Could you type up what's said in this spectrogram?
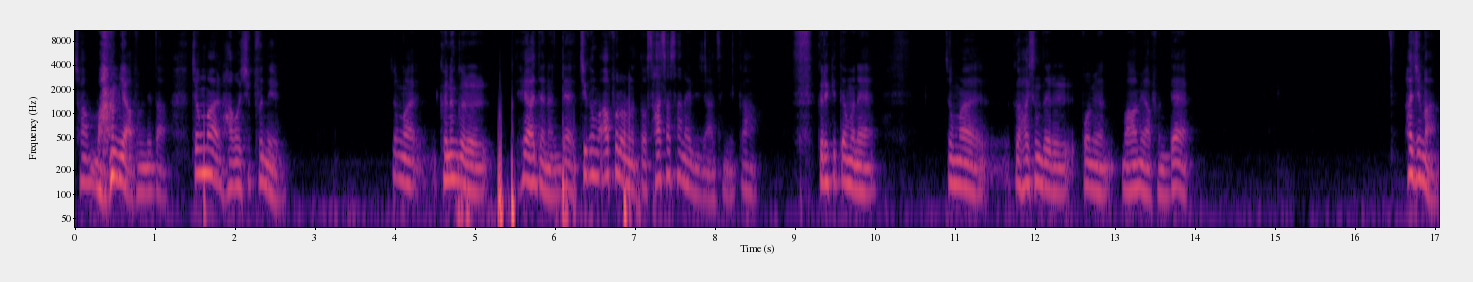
참 마음이 아픕니다. 정말 하고 싶은 일, 정말 그런 걸 해야 되는데 지금 앞으로는 또 4차 산업이지 않습니까? 그렇기 때문에 정말 그 학생들을 보면 마음이 아픈데 하지만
